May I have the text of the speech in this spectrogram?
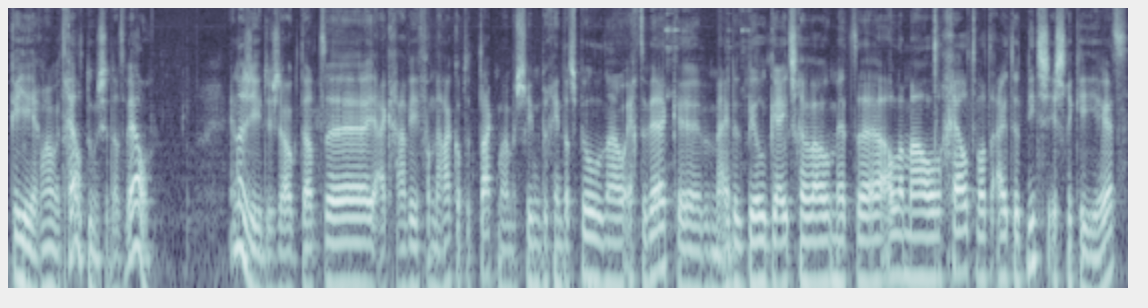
creëren. Maar met geld doen ze dat wel. En dan zie je dus ook dat, uh, ja, ik ga weer van de hak op de tak, maar misschien begint dat spul nou echt te werken bij mij. Dat Bill Gates gewoon met uh, allemaal geld wat uit het niets is gecreëerd,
